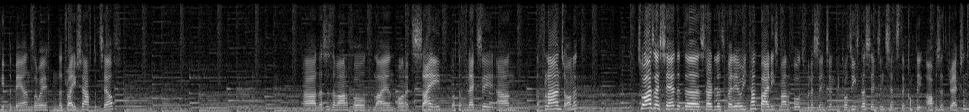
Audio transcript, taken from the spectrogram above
keep the bends away from the drive shaft itself. Uh, this is the manifold lying on its side with the flexi and the flange on it. So as I said at the start of this video, you can't buy these manifolds for this engine because these, this engine sits the complete opposite direction.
